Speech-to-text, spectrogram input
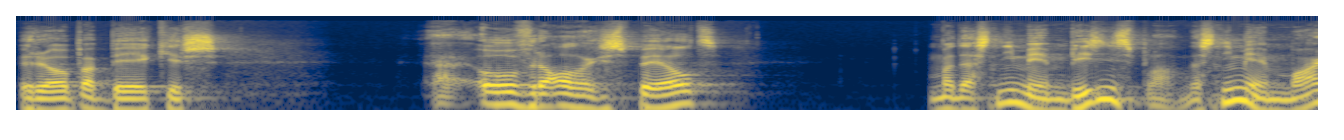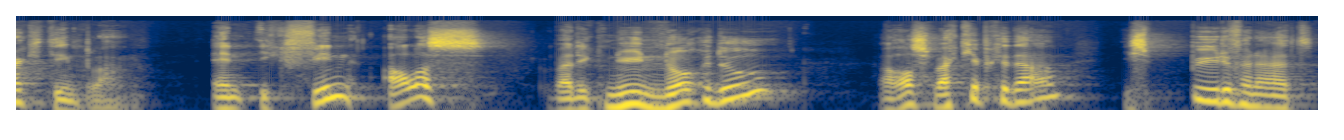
Europa-bekers, eh, overal gespeeld. Maar dat is niet mijn businessplan, dat is niet mijn marketingplan. En ik vind alles wat ik nu nog doe, alles wat ik heb gedaan, is puur vanuit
